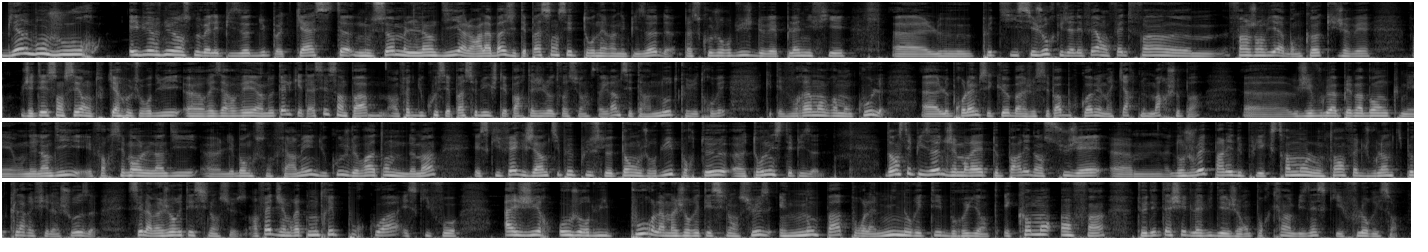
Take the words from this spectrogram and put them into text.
Bien le bonjour et bienvenue dans ce nouvel épisode du podcast. Nous sommes lundi. Alors à la base, j'étais pas censé tourner un épisode parce qu'aujourd'hui, je devais planifier euh, le petit séjour que j'allais faire en fait fin euh, janvier à Bangkok. J'étais censé, en tout cas aujourd'hui, euh, réserver un hôtel qui était assez sympa. En fait, du coup, c'est pas celui que je t'ai partagé l'autre fois sur Instagram, c'était un autre que j'ai trouvé, qui était vraiment vraiment cool. le problème, c'est que, bah, je sais pas pourquoi, mais ma carte ne marche pas. Euh, j'ai voulu appeler ma banque, mais on est lundi, et forcément le lundi, euh, les banques sont fermées, du coup je devrais attendre demain, et ce qui fait que j'ai un petit peu plus le temps aujourd'hui pour te euh, tourner cet épisode. Dans cet épisode, j'aimerais te parler d'un sujet dont je voulais te parler depuis extrêmement longtemps. En fait, je voulais un petit peu clarifier la chose. C'est la majorité silencieuse. En fait, j'aimerais te montrer pourquoi est-ce qu'il faut agir aujourd'hui pour la majorité silencieuse et non pas pour la minorité bruyante. Et comment enfin te détacher de la vie des gens pour créer un business qui est florissant.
